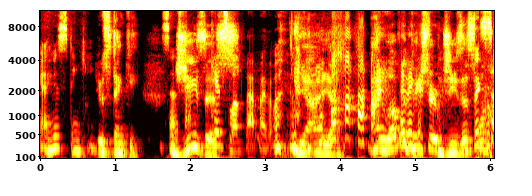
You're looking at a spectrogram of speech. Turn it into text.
yeah, he was stinky. He was stinky. Says that. Jesus- Kids love that, by the way. Yeah, yeah. I love the picture of Jesus. The One- So-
